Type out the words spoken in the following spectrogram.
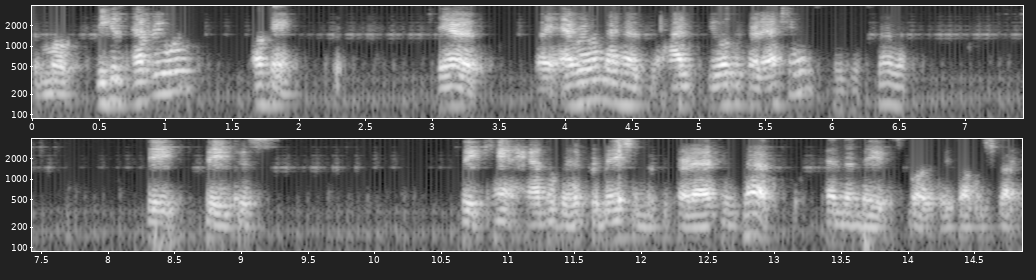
the most because everyone. Okay, they're like everyone that has had to deal with the Kardashians. They're experiment. They they just they can't handle the information that the Kardashians have, and then they explode. They self-destruct.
